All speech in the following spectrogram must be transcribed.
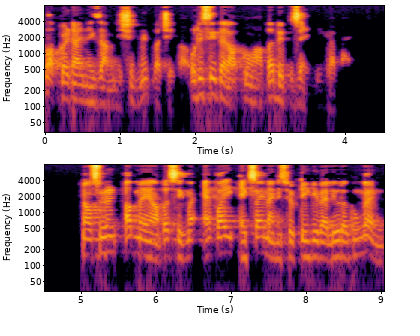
तो आपका टाइम एग्जामिनेशन में बचेगा और इसी तरह आपको वहाँ पर रिप्रेजेंट भी करना है। नाउ स्टूडेंट अब मैं यहाँ पर sigma f i x i minus fifty की वैल्यू रखूँगा एंड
